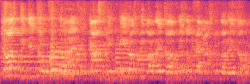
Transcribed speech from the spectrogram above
just begin to wave your hand. If you can't speak, begin to speak on no tongue. Those of you that can speak on no tongue.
